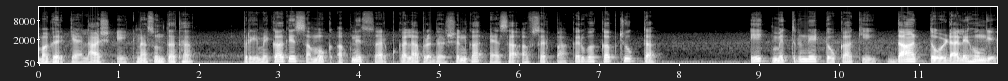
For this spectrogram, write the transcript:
मगर कैलाश एक ना सुनता था। प्रेमिका के सम्मुख अपने सर्प कला प्रदर्शन का ऐसा अवसर पाकर वह कब चूकता? एक मित्र ने टोका कि, दांत तोड़ डाले होंगे।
